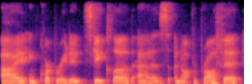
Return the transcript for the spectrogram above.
I incorporated Skate Club as a not for profit.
